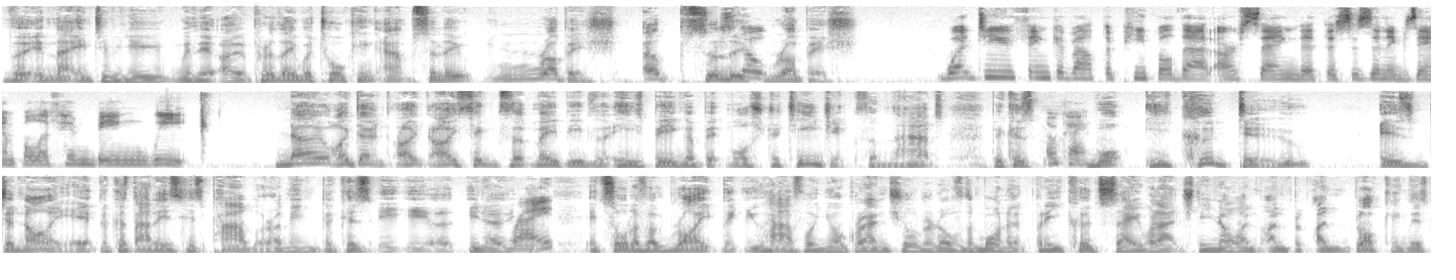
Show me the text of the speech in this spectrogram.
that in that interview with the Oprah they were talking absolute rubbish, absolute so, rubbish. What do you think about the people that are saying that this is an example of him being weak? No, I don't. I, I think that maybe that he's being a bit more strategic than that because okay. what he could do is deny it because that is his power. I mean, because it, it, uh, you know, right. it's sort of a right that you have when you're grandchildren of the monarch. But he could say, "Well, actually, no, I'm I'm I'm blocking this,"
